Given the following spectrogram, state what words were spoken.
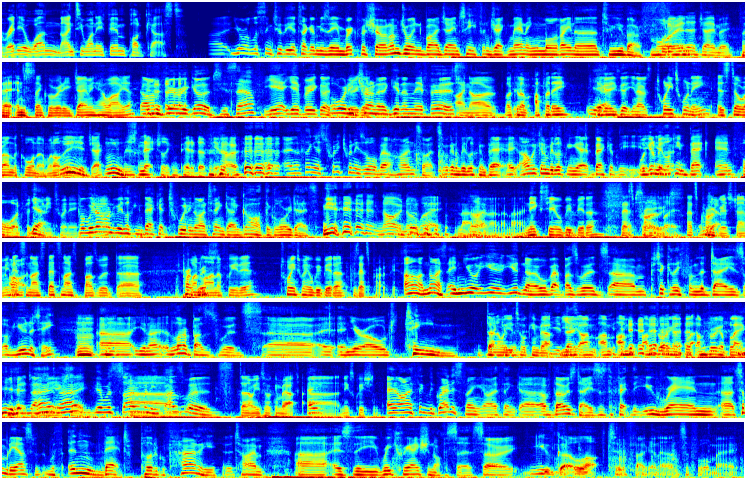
a Radio 1 91 FM podcast. Uh, you're listening to the Otago Museum Breakfast Show, and I'm joined by James Heath and Jack Manning. Morena to you both. Morena, Jamie. That instinct already. Jamie, how are you? I'm very good. Yourself? Yeah, yeah, very good. Already very trying good. to get in there first. I know. Look at him, uppity. Yeah. Yeah, he's got. You know, 2020 is still around the corner. We're not there yet, mm. Jack. I'm just naturally competitive, you know. and, and the thing is, 2020 is all about hindsight. So we're going to be looking back. Eh, are we going to be looking at back at the? We're going to you be know- looking back and forward for yeah, 2020. but we don't want to be looking back at 2019, going, God, the glory days. no, no way. No, no, no, no, no. Next year will be better. That's Absolutely. progress. That's progress, Jamie. That's Oh. a nice. That's a nice buzzword uh, one-liner for you there. 2020 will be better because that's progress. Oh, nice. And you you you'd know about buzzwords, um, particularly from the days of Unity. Mm, Uh, You know, a lot of buzzwords uh, in your old team. Don't know what you're talking about. You You- I'm, I'm, I'm, I'm drawing a, bla- I'm drawing a blank. Yeah, that, no, no, there were so many Um, buzzwords. Don't know what you're talking about. And- Uh, next question. And I think the greatest thing I think uh, of those days is the fact that you ran uh, somebody else within that political party at the time uh, as the recreation officer. So you've got a lot to fucking answer for, mate.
